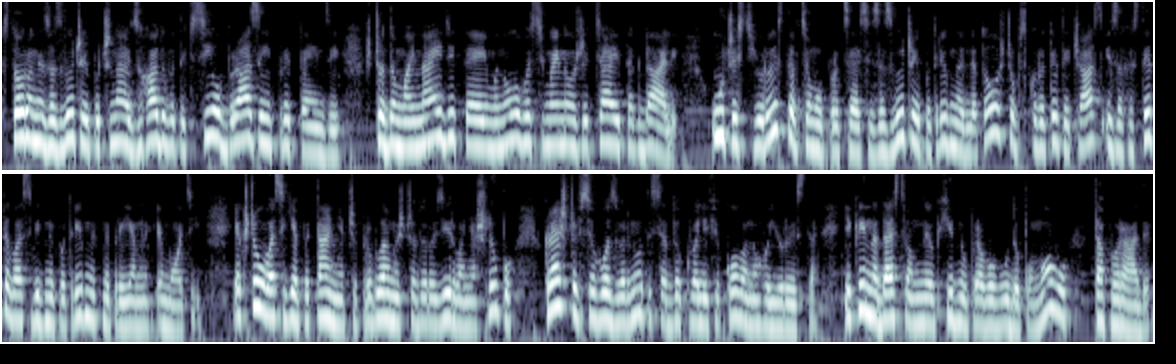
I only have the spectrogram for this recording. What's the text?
Сторони зазвичай починають згадувати всі образи і претензії щодо майна і дітей, минулого сімейного життя і так далі. Участь юриста в цьому процесі зазвичай потрібна для того, щоб скоротити час і захистити вас від непотрібних неприємних емоцій. Якщо у вас є питання чи проблеми щодо розірвання шлюбу, краще всього звернутися до кваліфікованого юриста, який надасть вам необхідну правову допомогу та поради.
